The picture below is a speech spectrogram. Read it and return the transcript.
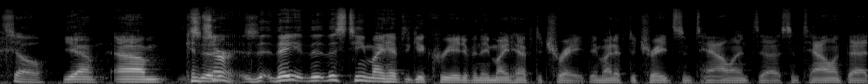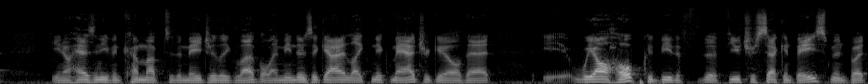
So, Yeah. Um, so Concerns. th- they th- this team might have to get creative, and they might have to trade. They might have to trade some talent, uh, some talent that you know hasn't even come up to the major league level. I mean, there's a guy like Nick Madrigal that eh, we all hope could be the the future second baseman, but.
